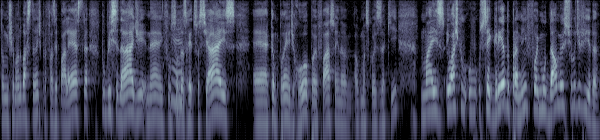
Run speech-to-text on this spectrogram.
tá, me chamando bastante para fazer palestra, publicidade, né? Em função é. das redes sociais, é, campanha de roupa, eu faço ainda algumas coisas aqui. Mas eu acho que o, o segredo para mim foi mudar o meu estilo de vida.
